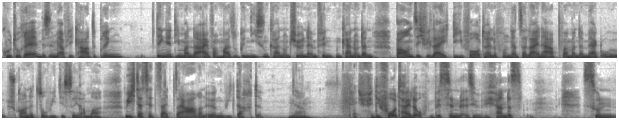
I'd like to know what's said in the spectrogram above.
kulturell ein bisschen mehr auf die Karte bringen. Dinge, die man da einfach mal so genießen kann und schön empfinden kann. Und dann bauen sich vielleicht die Vorurteile von ganz alleine ab, weil man dann merkt, oh, ist gar nicht so, wie das ja mal, wie ich das jetzt seit Jahren irgendwie dachte. Ja. Ich finde die Vorurteile auch ein bisschen, also inwiefern das so, ein,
